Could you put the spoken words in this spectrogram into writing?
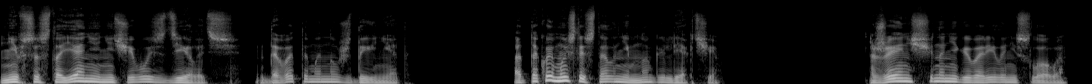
не в состоянии ничего сделать, да в этом и нужды нет. От такой мысли стало немного легче. Женщина не говорила ни слова.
